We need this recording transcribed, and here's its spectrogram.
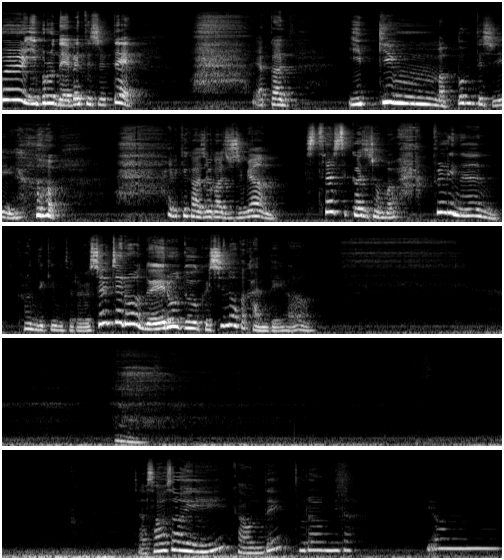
호흡을 입으로 내뱉으실 때 약간 입김 막 뿜듯이 이렇게 가져가 주시면 스트레스까지 정말 확 풀리는 그런 느낌이 들어요. 실제로 뇌로도 그 신호가 간대요. 자, 서서히 가운데 돌아옵니다. 뿅.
